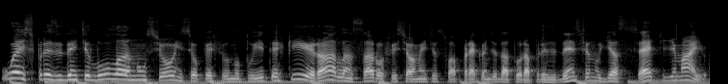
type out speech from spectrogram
O ex-presidente Lula anunciou em seu perfil no Twitter que irá lançar oficialmente sua pré-candidatura à presidência no dia 7 de maio.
